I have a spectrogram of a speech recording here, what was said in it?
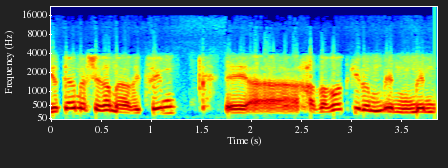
יותר מאשר המעריצים. החברות כאילו הם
